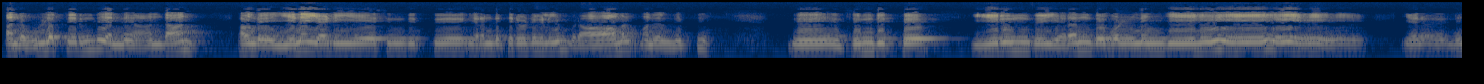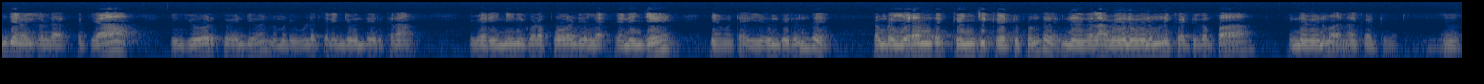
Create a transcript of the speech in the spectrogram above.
அந்த உள்ளத்திலிருந்து என்னை ஆண்டான். அவனுடைய இணையடியே சிந்தித்து இரண்டு திருவிடுகளையும் விடாமல் மனதில் நிறுத்தி சிந்தித்து இருந்து இறந்து கொள் நெஞ்சே. நெஞ்ச நோய் சொல்றார் பத்தியா எங்கேயோ இருக்க வேண்டியவன் நம்முடைய உள்ளத்துல இங்க வந்து இருக்கிறான். வேற எங்கேயும் நீ கூட போக வேண்டியதில்லை. என் நெஞ்சே நீ மட்டும் இருந்து இருந்து ரொம்ப இறந்து கெஞ்சி கேட்டுக்கொண்டு இன்னும் இதெல்லாம் வேணும் வேணும்னு கேட்டுக்கப்பா. என்ன வேணுமோ அதெல்லாம் கேட்டுக்க. ம்.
